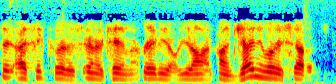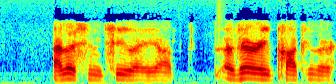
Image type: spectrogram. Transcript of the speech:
th- I think for this entertainment radio, you know, on, on January seventh, I listened to a uh, a very popular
